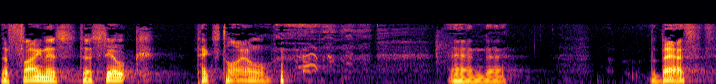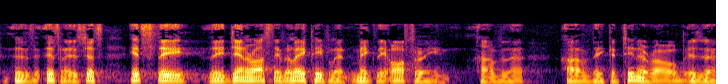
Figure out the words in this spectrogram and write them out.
the finest uh, silk textile and uh, the best, is, isn't it? It's just, it's the, the generosity of the lay people that make the offering of the of the katina robe is a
